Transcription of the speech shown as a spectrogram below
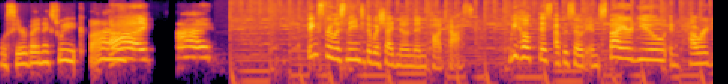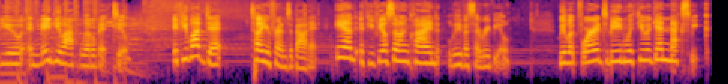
We'll see everybody next week. Bye. Bye. Bye. Thanks for listening to the Wish I'd Known Then podcast. We hope this episode inspired you, empowered you, and made you laugh a little bit too. If you loved it, tell your friends about it. And if you feel so inclined, leave us a review. We look forward to being with you again next week.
